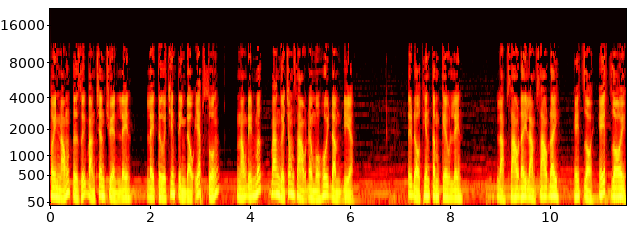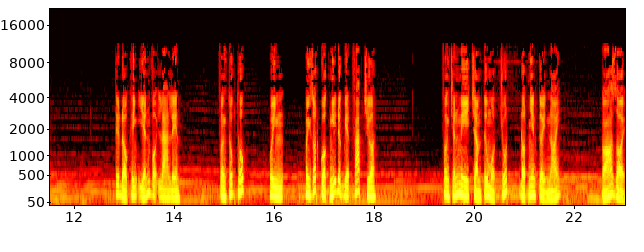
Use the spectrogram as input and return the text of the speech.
Hơi nóng từ dưới bàn chân truyền lên, lại từ trên đỉnh đầu ép xuống, nóng đến mức ba người trong rào đều mồ hôi đầm đìa. Tư Đồ Thiên Tâm kêu lên: "Làm sao đây, làm sao đây? Hết rồi, hết rồi." Tư Đồ Khinh Yến vội la lên: "Phương thúc thúc, huynh, huynh rốt cuộc nghĩ được biện pháp chưa?" Phương Chấn Mi trầm tư một chút, đột nhiên cười nói: "Có rồi,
